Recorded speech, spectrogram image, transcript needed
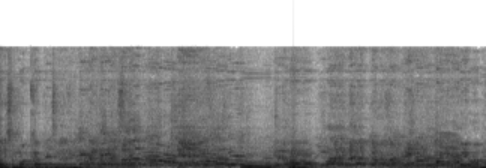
Play some more cover tune. What do you want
